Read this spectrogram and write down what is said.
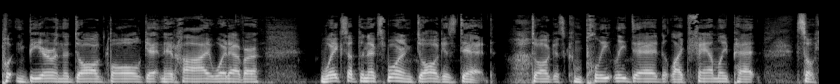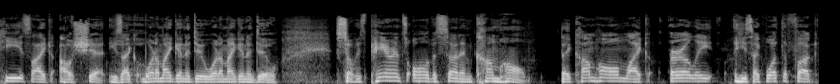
putting beer in the dog bowl, getting it high, whatever. Wakes up the next morning, dog is dead. Dog is completely dead, like family pet. So he's like, oh shit. He's like, what am I going to do? What am I going to do? So his parents all of a sudden come home. They come home like early. He's like, what the fuck?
